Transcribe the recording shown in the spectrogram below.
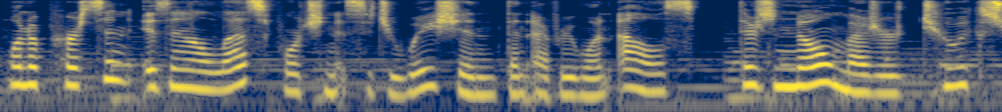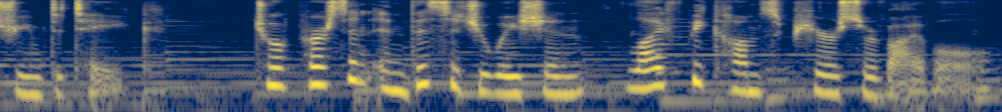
When a person is in a less fortunate situation than everyone else, there's no measure too extreme to take. To a person in this situation, life becomes pure survival.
